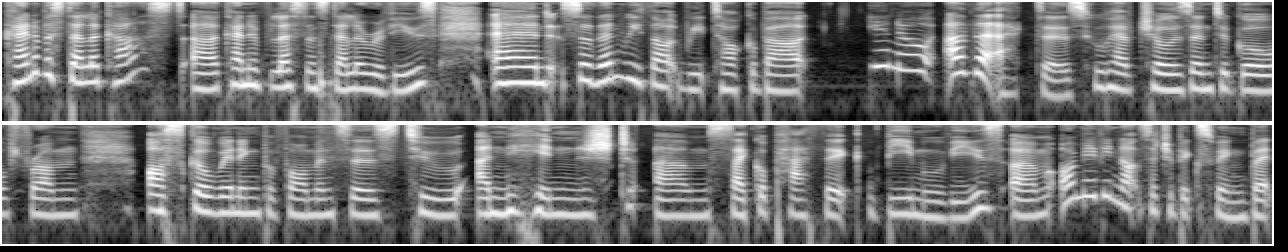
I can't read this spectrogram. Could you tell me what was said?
kind of a stellar cast, uh, kind of less than stellar reviews. And so then we thought we'd talk about you know, other actors who have chosen to go from Oscar winning performances to unhinged, um, psychopathic B movies, um, or maybe not such a big swing. But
